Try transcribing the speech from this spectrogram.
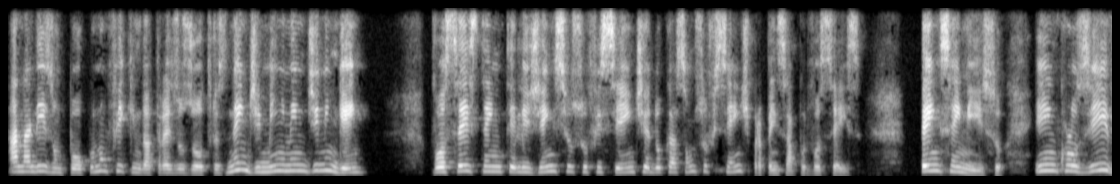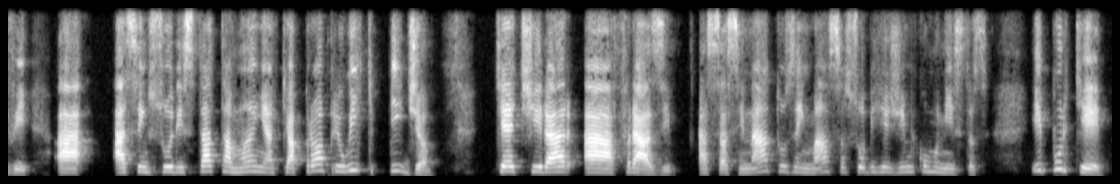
Analise um pouco, não fiquem indo atrás dos outros, nem de mim, nem de ninguém. Vocês têm inteligência o suficiente, educação suficiente para pensar por vocês. Pensem nisso. inclusive, a, a censura está tamanha que a própria Wikipedia quer tirar a frase assassinatos em massa sob regime comunistas. E por quê?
